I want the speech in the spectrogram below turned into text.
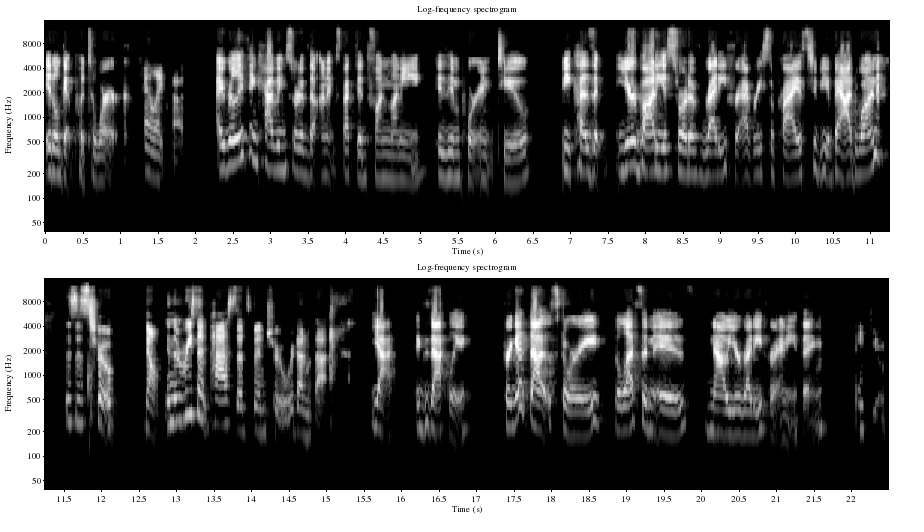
it'll get put to work. I like that. I really think having sort of the unexpected fun money is important too, because it, your body is sort of ready for every surprise to be a bad one. This is true. No, in the recent past, that's been true. We're done with that. Yeah, exactly. Forget that story. The lesson is now you're ready for anything. Thank you.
